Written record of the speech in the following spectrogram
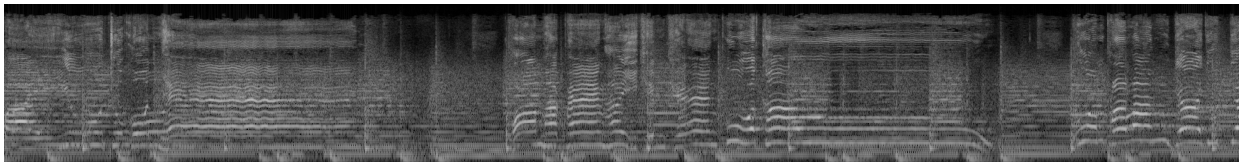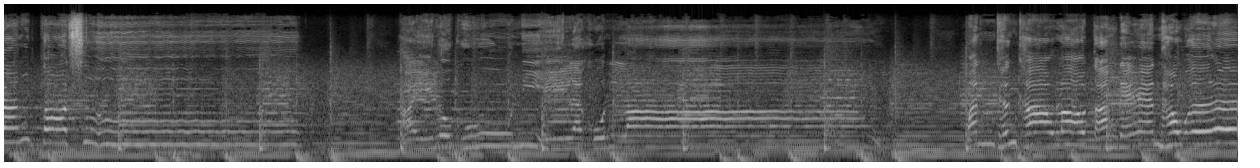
ไปอยู่ทุกคนแห่งความหักแพงให้เข้มแข็งพวกเขา รวมพลังอย่าหยุดยั้งต่อสู้ให้โลกหูนี่ละคนลามันถึงข่าวเล่าต่างแดนเฮาเอ้ย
